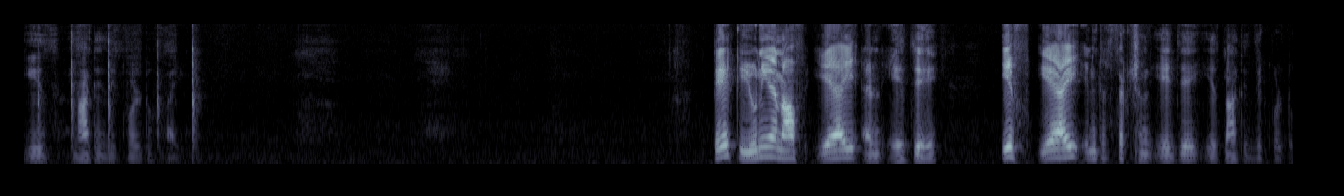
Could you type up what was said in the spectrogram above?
is not is equal to 5. Take union of A i and A j if A i intersection A j is not is equal to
